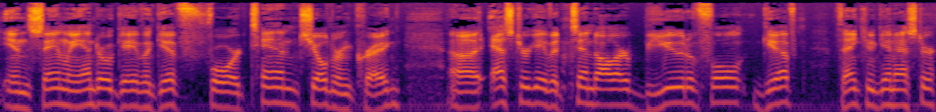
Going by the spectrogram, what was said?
in San Leandro gave a gift for ten children. Craig Uh, Esther gave a $10 beautiful gift. Thank you again, Esther.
